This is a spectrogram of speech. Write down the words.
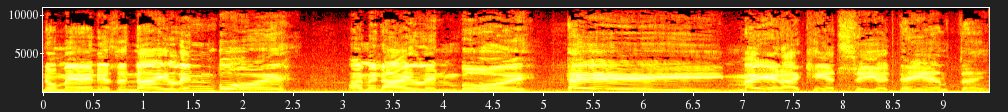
No man is an island boy. I'm an island boy. Hey, man, I can't see a damn thing.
